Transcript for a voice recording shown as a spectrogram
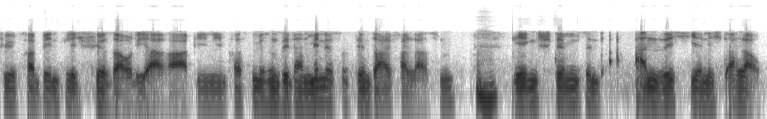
für verbindlich für Saudi-Arabien. Jedenfalls müssen sie dann mindestens den Saal verlassen. Mhm. Gegenstimmen sind an sich hier nicht erlaubt.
